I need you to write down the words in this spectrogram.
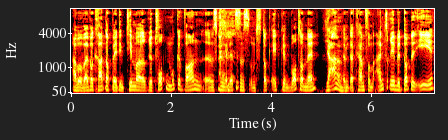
Aber weil wir gerade noch bei dem Thema Retortenmucke waren, äh, es ging ja letztens um Stock Aitken Waterman. Ja. Ähm, da kam vom André mit Doppel-E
